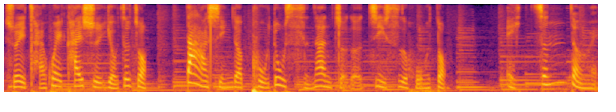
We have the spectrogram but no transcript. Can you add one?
所以才会开始有这种大型的普渡死难者的祭祀活动。哎，真的哎。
